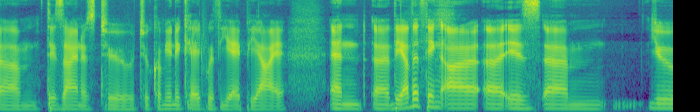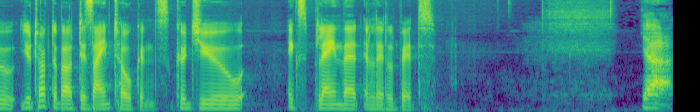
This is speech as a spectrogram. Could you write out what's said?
um, designers to to communicate with the API. And uh, the other thing are, uh, is um, you you talked about design tokens. Could you explain that a little bit? Yeah,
